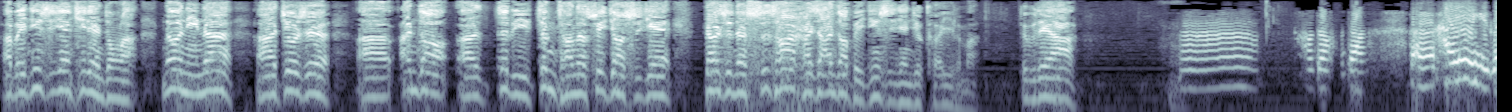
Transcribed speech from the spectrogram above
啊，北京时间七点钟了，那么你呢啊就是啊按照啊这里正常的睡觉时间，但是呢时差还是按照北京时间就可以了嘛，对不对啊？嗯，好的好的，呃，还有一个，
